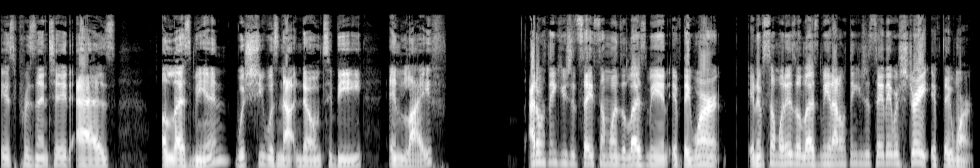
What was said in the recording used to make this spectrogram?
is presented as a lesbian, which she was not known to be in life. I don't think you should say someone's a lesbian if they weren't. And if someone is a lesbian, I don't think you should say they were straight if they weren't.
